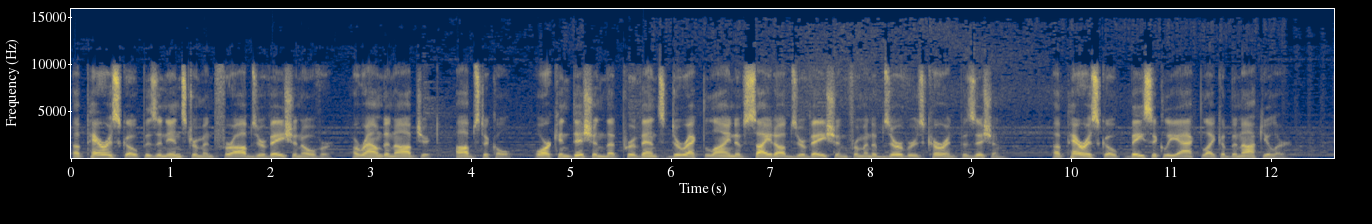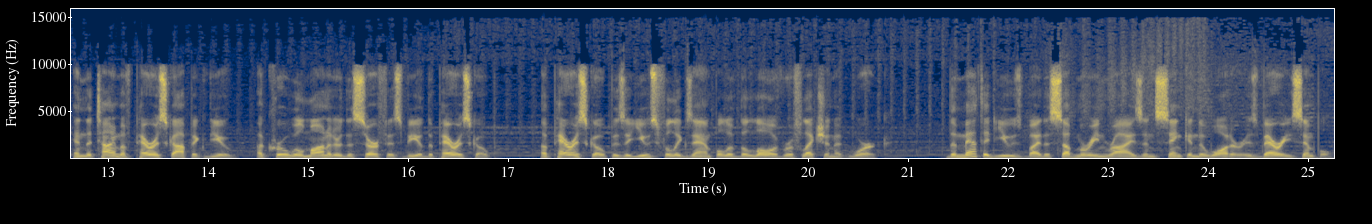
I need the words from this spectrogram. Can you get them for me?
A periscope is an instrument for observation over, around an object, obstacle, or condition that prevents direct line of sight observation from an observer's current position. A periscope basically act like a binocular. In the time of periscopic view, a crew will monitor the surface via the periscope. A periscope is a useful example of the law of reflection at work. The method used by the submarine rise and sink in the water is very simple.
